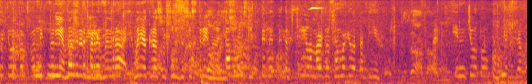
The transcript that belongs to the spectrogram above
хотіла подзвонити, ну Ні, не ми скажете, живі. Перестраю. ми якраз ушли до сестри на ніч. А ми під тими підобстрілами аж до самоліта біг. І нічого толком не взяли,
